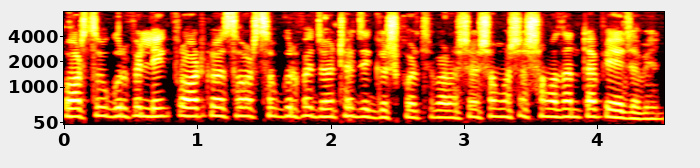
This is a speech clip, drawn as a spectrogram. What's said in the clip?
হোয়াটসঅ্যাপ গ্রুপের লিঙ্ক প্রোভাইড করেছে হোয়াটসঅ্যাপ গ্রুপে জয়েন্ট হয়ে জিজ্ঞেস করতে পারেন। সেই সমস্যার সমাধানটা পেয়ে যাবেন।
